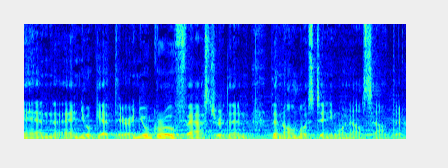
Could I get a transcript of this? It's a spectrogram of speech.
and, and you'll get there. And you'll grow faster than, than almost anyone else out there.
